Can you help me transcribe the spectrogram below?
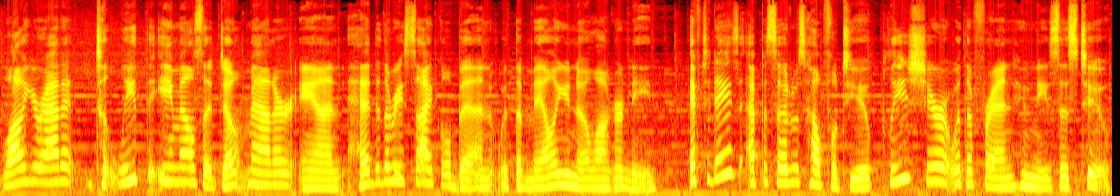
While you're at it, delete the emails that don't matter and head to the recycle bin with the mail you no longer need. If today's episode was helpful to you, please share it with a friend who needs this too.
